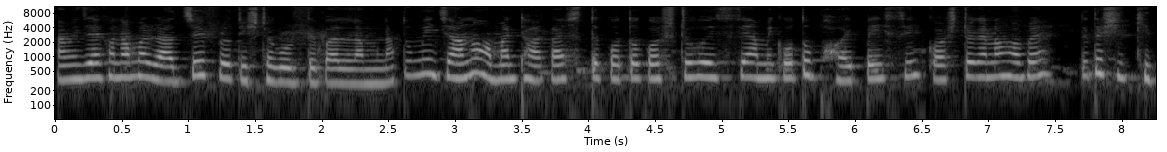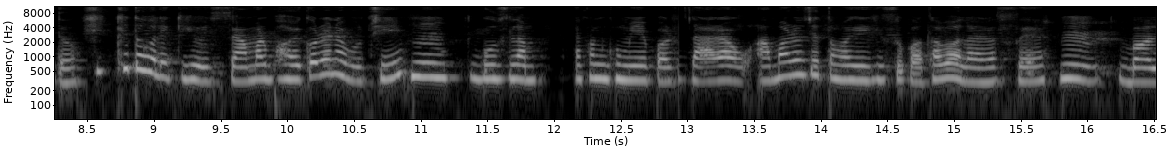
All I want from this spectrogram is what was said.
আমি যে এখন আমার রাজ্যের প্রতিষ্ঠা করতে পারলাম না। তুমি জানো আমার ঢাকা আসতে কত কষ্ট হয়েছে, আমি কত ভয় পেয়েছি কষ্ট কেন হবে? তুই তো শিক্ষিত। শিক্ষিত হলে কি হয়েছে? আমার ভয় করে না বুঝি? হুম, বুঝলাম। এখন ঘুমিয়ে পড়। দাঁড়াও আমারও যে তোমাকে কিছু কথা বলার আছে। হুম। বল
